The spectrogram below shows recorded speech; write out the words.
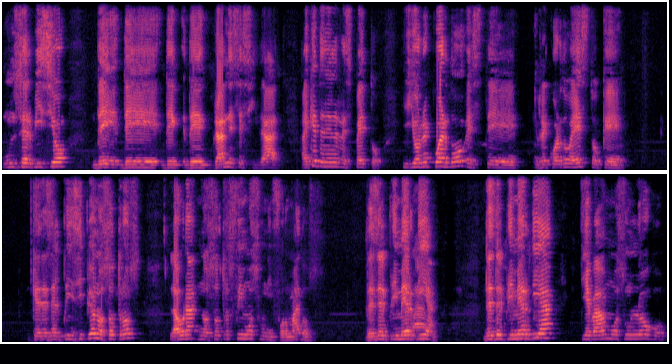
un servicio de, de, gran necesidad. Hay que tenerle respeto. Y yo recuerdo, este, recuerdo esto, que, que desde el principio nosotros, Laura, nosotros fuimos uniformados, desde el primer día. Desde el primer día llevábamos un logo,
